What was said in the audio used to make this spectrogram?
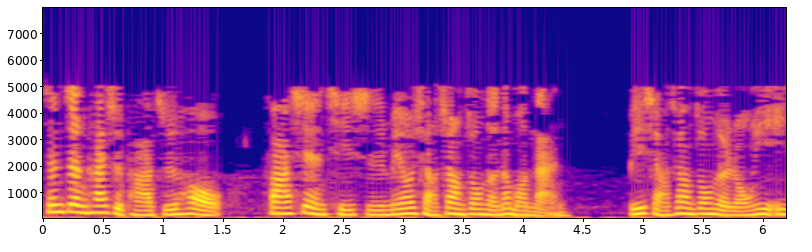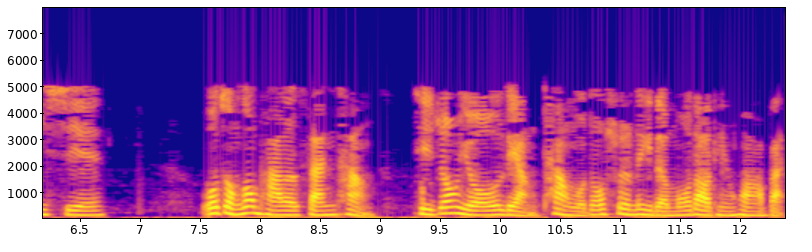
真正开始爬之后，发现其实没有想象中的那么难，比想象中的容易一些。我总共爬了三趟，其中有两趟我都顺利的摸到天花板。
